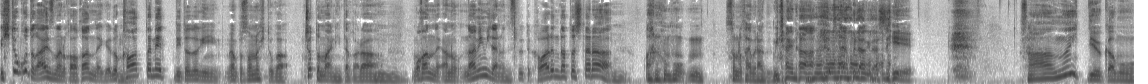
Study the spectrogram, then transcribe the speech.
一言が合図なのか分かんないけど、変わったねって言った時に、やっぱその人が、ちょっと前にいたから、ん分かんない。あの、波みたいなのですって変わるんだとしたら、あの、もう、うん、そのタイムラグみたいな タイムラグだし、寒いっていうかも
